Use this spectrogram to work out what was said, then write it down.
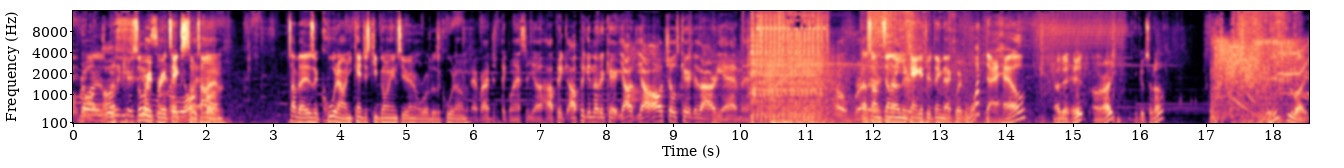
Why Bro, is all it- the characters Soul you Reaper, it takes some Raw time. Talk. On top of that, there's a cooldown. You can't just keep going into your inner world. There's a cooldown. Whatever, I just pick Lancer, y'all. I'll pick. I'll pick another character. Y'all, y'all all chose characters I already had, man. Oh, bro. That's why I'm telling you, you can't get your thing that quick. What the hell? Got a hit. All right. Good to know. What is he like?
